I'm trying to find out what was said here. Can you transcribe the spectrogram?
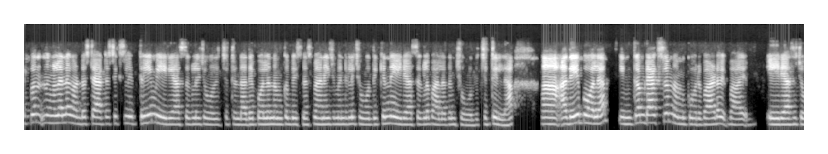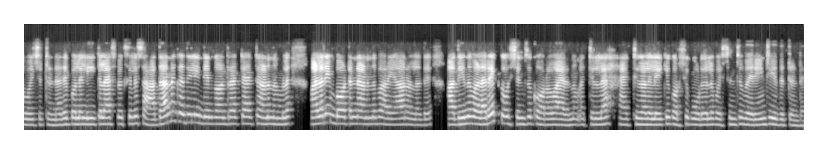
ഇപ്പം നിങ്ങൾ തന്നെ കണ്ടു സ്റ്റാറ്റിസ്റ്റിക്സിൽ ഇത്രയും ഏരിയാസുകൾ ചോദിച്ചിട്ടുണ്ട്. അതേപോലെ നമുക്ക് ബിസിനസ് മാനേജ്മെന്റിൽ ചോദിക്കുന്ന ഏരിയാസുകൾ പലതും ചോദിച്ചിട്ടില്ല. അതേപോലെ ഇൻകം ടാക്സിലും നമുക്ക് ഒരുപാട് ഏരിയാസ് ചോദിച്ചിട്ടുണ്ട്. അതേപോലെ ലീഗൽ ആസ്പെക്ട്സിൽ സാധാരണഗതിയിൽ ഇന്ത്യൻ കോൺട്രാക്ട് ആക്ട് ആണ് നമ്മൾ വളരെ ഇമ്പോർട്ടന്റ് ആണെന്ന് പറയാറുള്ളത്. അതിൽ നിന്ന് വളരെ ക്വസ്റ്റ്യൻസ് കുറവായിരുന്നു. മറ്റുള്ള ആക്ടുകളിലേക്ക് കുറച്ച് കൂടുതൽ ക്വസ്റ്റ്യൻസ് വരികയും ചെയ്തിട്ടുണ്ട്.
